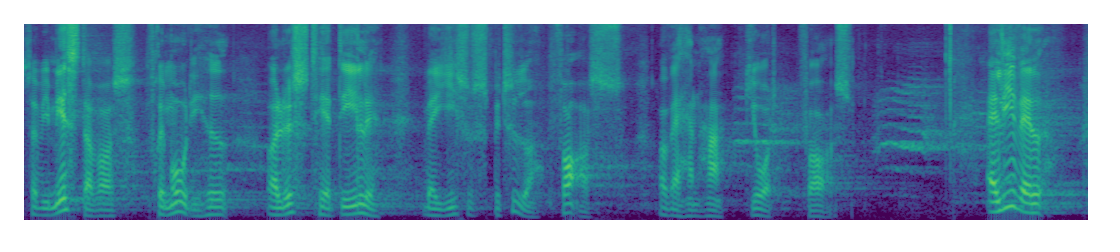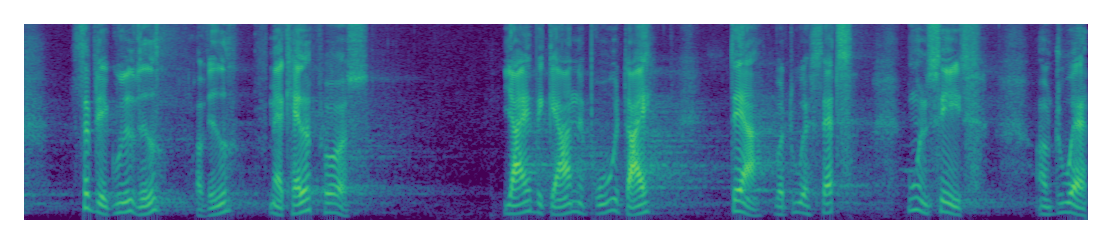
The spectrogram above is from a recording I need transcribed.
så vi mister vores frimodighed og lyst til at dele, hvad Jesus betyder for os, og hvad han har gjort for os. Alligevel så bliver Gud ved og ved med at kalde på os. Jeg vil gerne bruge dig der, hvor du er sat, uanset om du er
